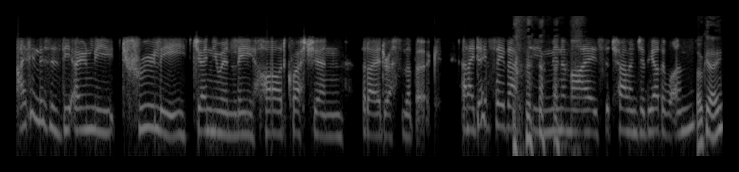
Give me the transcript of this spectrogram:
I think this is the only truly, genuinely hard question that I address in the book. And I don't say that to minimize the challenge of the other ones. Okay.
